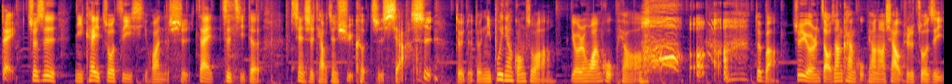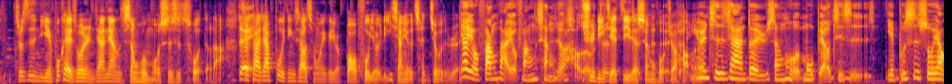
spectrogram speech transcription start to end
对，就是你可以做自己喜欢的事，在自己的现实条件许可之下。是，对对对，你不一定要工作啊，有人玩股票啊。对吧？就有人早上看股票，然后下午就是做自己，就是你也不可以说人家那样的生活模式是错的啦。对，所以大家不一定是要成为一个有抱负、有理想、有成就的人，要有方法、有方向就好了。去理解自己的生活就好了。因为其实现在对于生活目标，其实也不是说要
